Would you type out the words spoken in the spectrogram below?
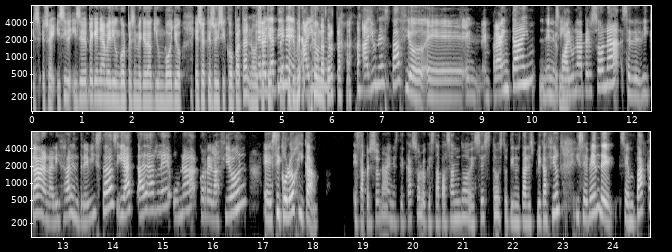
Eso- eso es, y, si, y si de pequeña me di un golpe, se me quedó aquí un bollo, eso es que soy psicópata. No, eso Pero es que, ya que te tienen- pegaste hay una un- torta. hay un espacio eh, en, en prime time en el Sí. cual una persona se dedica a analizar entrevistas y a, a darle una correlación eh, psicológica. Esta persona, en este caso, lo que está pasando es esto, esto tiene tal explicación y se vende, se empaca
